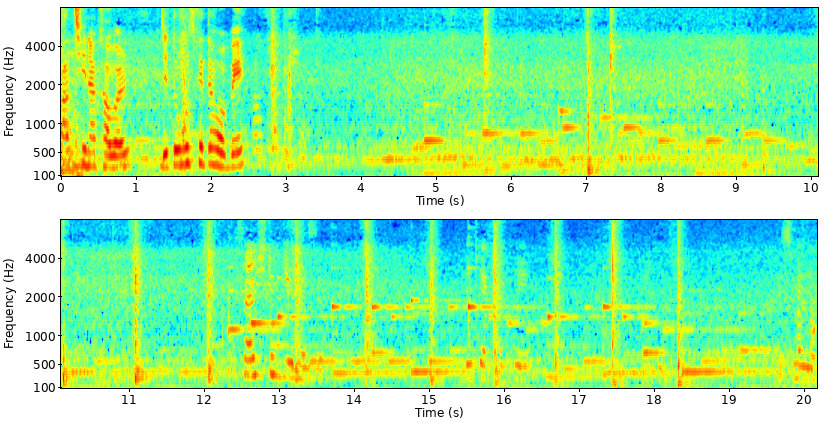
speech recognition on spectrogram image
পাচ্ছি না খাওয়ার। যে তরমুজ খেতে হবে। আছে। দেখি একটা খেয়ে। বিসমিল্লাহ।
